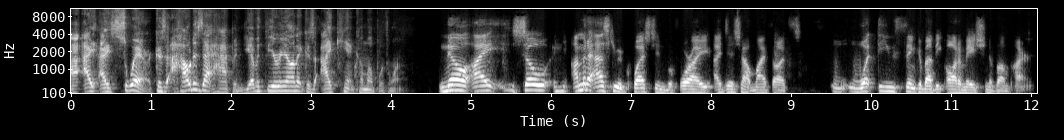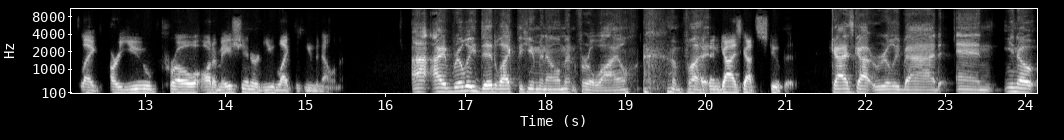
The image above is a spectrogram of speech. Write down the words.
I, I swear. Because how does that happen? Do you have a theory on it? Because I can't come up with one. No, I so I'm going to ask you a question before I, I dish out my thoughts. What do you think about the automation of umpiring? Like, are you pro automation or do you like the human element? I, I really did like the human element for a while, but And guys got stupid. Guys got really bad. And you know,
